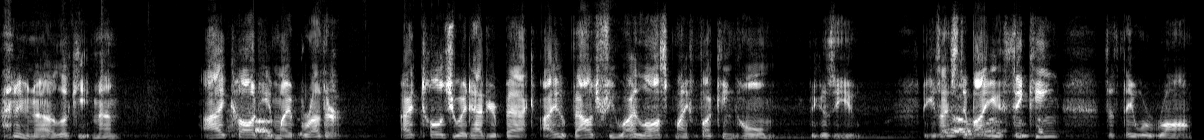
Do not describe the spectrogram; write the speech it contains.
I don't even know how to look at you, man. I called you my brother. I told you I'd have your back. I vouched for you. I lost my fucking home because of you. Because I stood by you thinking that they were wrong.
